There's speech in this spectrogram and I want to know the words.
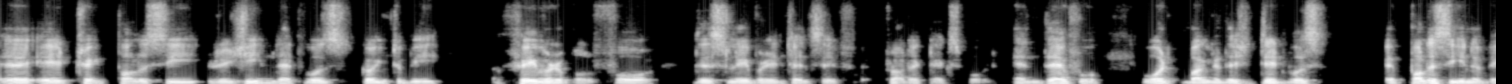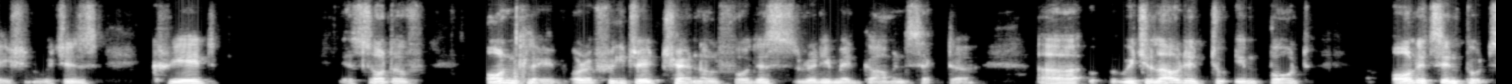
a, a, trade policy regime that was going to be favorable for this labor intensive product export. And therefore, what Bangladesh did was a policy innovation, which is create a sort of enclave or a free trade channel for this ready-made garment sector, uh, which allowed it to import all its inputs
